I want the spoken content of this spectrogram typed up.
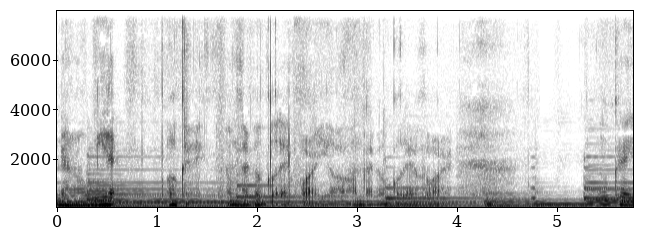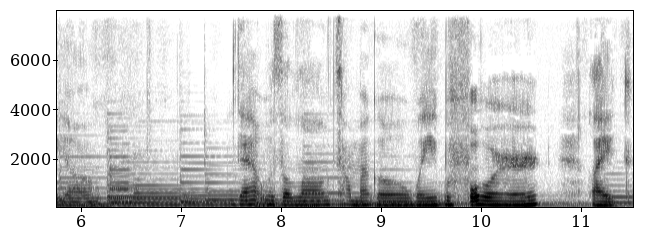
Now we okay, I'm not gonna go that far, y'all. I'm not gonna go that far. Okay, y'all. That was a long time ago, way before like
